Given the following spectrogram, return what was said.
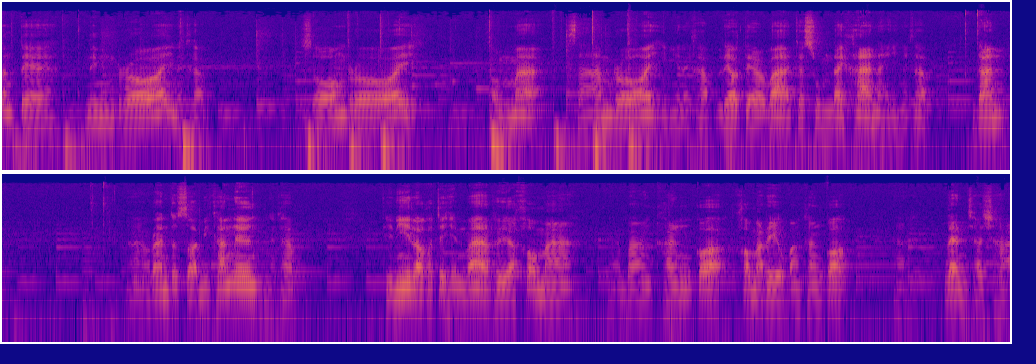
ตั้งแต่ 100 นะครับ 200คอมมา 300 อย่างนี้นะครับ แล้วแต่ว่าจะสุ่มได้ค่าไหนนะครับ ดันรันทดสอบอีกครั้งหนึ่งนะครับ ทีนี้เราก็จะเห็นว่าเรือเข้ามาบางครั้งก็เข้ามาเร็วบางครั้งก็แล่นช้า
